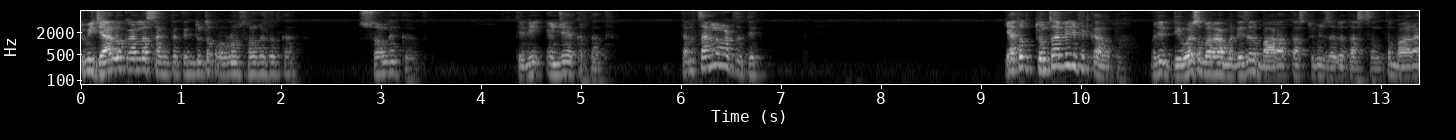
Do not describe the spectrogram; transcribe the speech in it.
तुम्ही ज्या लोकांना सांगता त्यांनी तुमचा प्रॉब्लेम सॉल्व्ह करतात का? सॉल्व्ह नाही करत. त्यांनी एन्जॉय करतात. त्यांना चांगलं वाटतं ते. यातून तुमचा बेनिफिट काय होतो? म्हणजे दिवसभरामध्ये जर बारा तास तुम्ही जगत असाल तर बारा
